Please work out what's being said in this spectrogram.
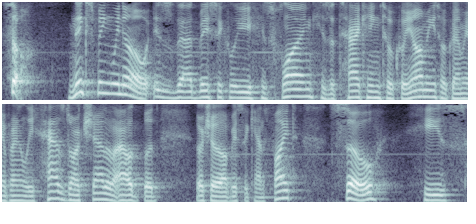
So, next thing we know is that basically he's flying, he's attacking Tokoyami. Tokoyami apparently has Dark Shadow out, but Dark Shadow obviously can't fight. So, he's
